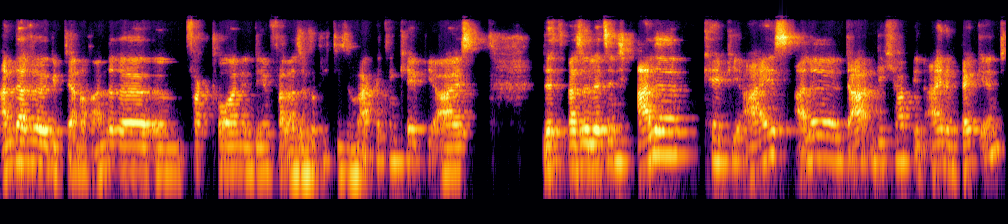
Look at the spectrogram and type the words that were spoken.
andere, gibt ja noch andere ähm, Faktoren in dem Fall, also wirklich diese Marketing-KPIs. Also letztendlich alle KPIs, alle Daten, die ich habe in einem Backend,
